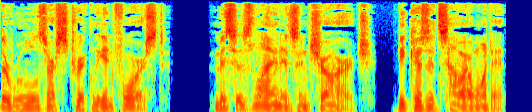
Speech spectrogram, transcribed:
The rules are strictly enforced. Mrs. Lion is in charge, because it's how I want it.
